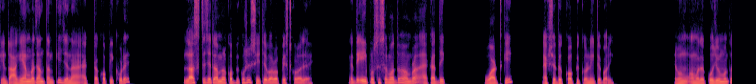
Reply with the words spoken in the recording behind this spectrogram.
কিন্তু আগে আমরা জানতাম কি যে, না, একটা কপি করে লাস্ট যেটা আমরা কপি করছি সেইটা বারবার পেস্ট করা যায়। কিন্তু এই প্রসেসের মাধ্যমে আমরা একাধিক ওয়ার্ডকে একসাথে কপি করে নিতে পারি। এবং আমাদের প্রয়োজন মতো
